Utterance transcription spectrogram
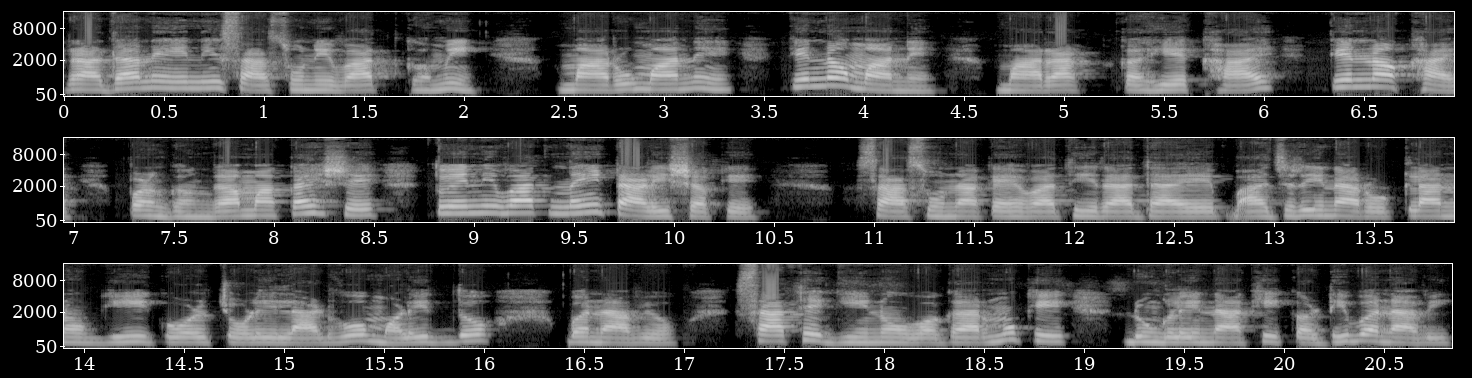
રાધાને એની સાસુની વાત ગમી. મારું માને કે ન માને? મારા કહીએ ખાય કે ન ખાય? પણ ગંગામાં કહેશે તો એની વાત નહીં ટાળી શકે. સાસુના કહેવાથી રાધાએ બાજરીના રોટલાનો ઘી ગોળ ચોળી લાડવો મળીદો બનાવ્યો. સાથે ઘીનો વઘાર મૂકી ડુંગળી નાખી કઢી બનાવી.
